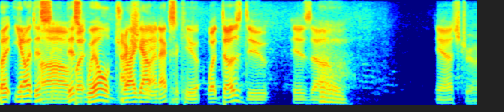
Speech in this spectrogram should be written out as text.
But you know what? This Oh, this will drag out and execute. What does do is, um, yeah, that's true.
